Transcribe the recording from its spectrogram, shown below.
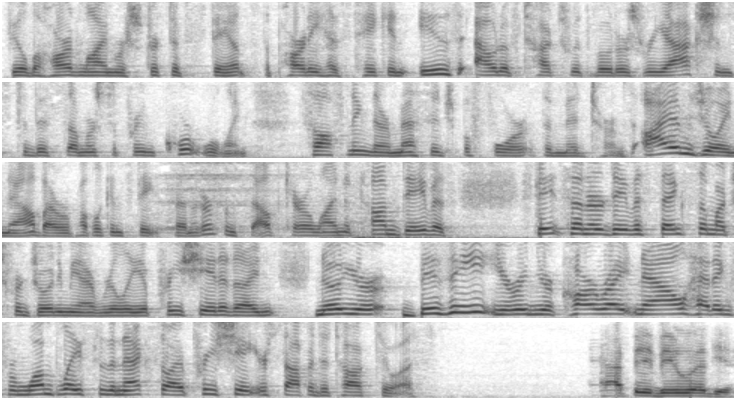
feel the hardline restrictive stance the party has taken is out of touch with voters' reactions to this summer's Supreme Court ruling, softening their message before the midterms. I am joined now by Republican State Senator from South Carolina, Tom Davis. State Senator Davis, thanks so much for joining me. I really appreciate it. I know you're busy. You're in your car right now, heading from one place to the next, so I appreciate your stopping to talk to us. Happy to be with you.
